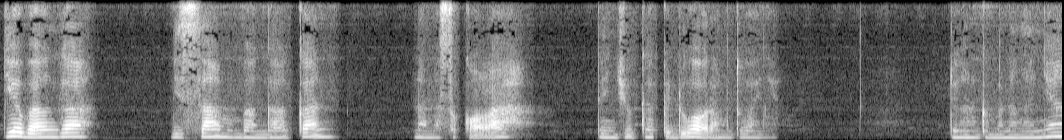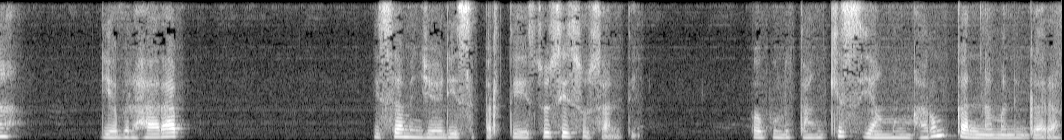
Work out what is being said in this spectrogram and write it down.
Dia bangga bisa membanggakan nama sekolah dan juga kedua orang tuanya. Dengan kemenangannya, dia berharap bisa menjadi seperti Susi Susanti, pebulu tangkis yang mengharumkan nama negara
